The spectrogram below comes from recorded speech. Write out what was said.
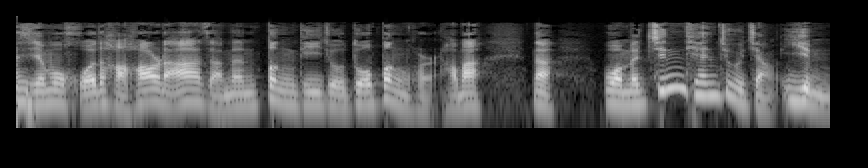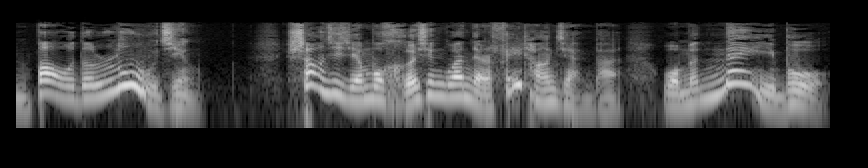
期节目活得好好的啊，咱们蹦迪就多蹦会儿，好吧？那我们今天就讲引爆的路径。上期节目核心观点非常简单，我们内部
